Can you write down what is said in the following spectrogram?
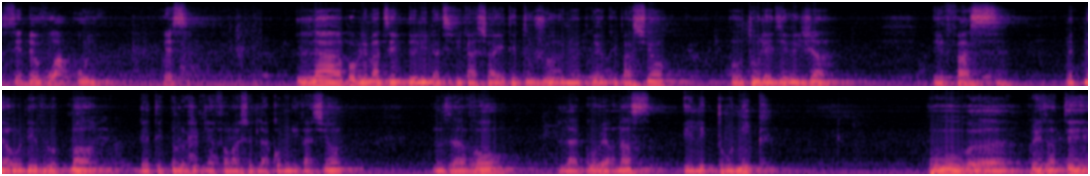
se devoa ONI. Merci. La problématique de l'identification a été toujours une préoccupation pour tous les dirigeants. Et face maintenant au développement des technologies de l'information et de la communication, nous avons la gouvernance électronique. Pour euh, présenter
